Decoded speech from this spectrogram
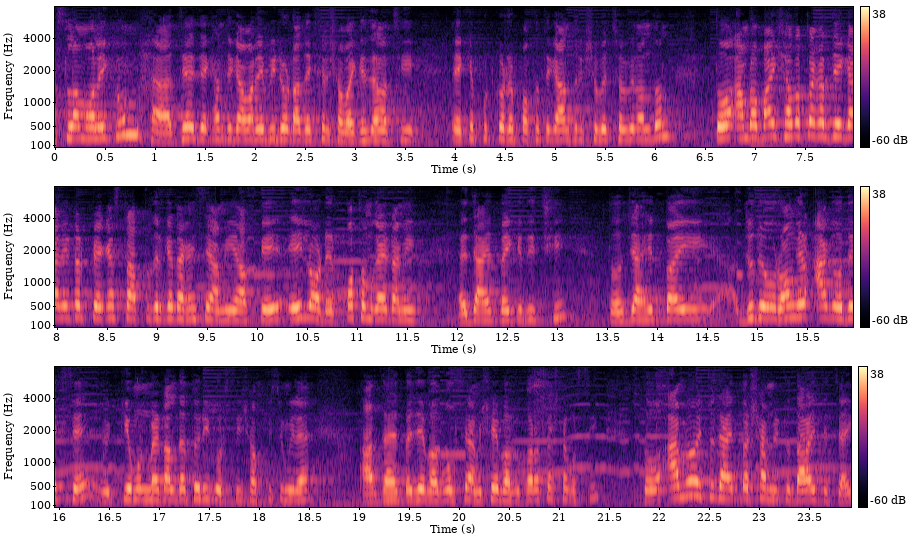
আসসালামু আলাইকুম। যে যেখান থেকে আমার এই ভিডিওটা দেখছেন, সবাইকে জানাচ্ছি একে ফুডকোর্টের পক্ষ থেকে আন্তরিক শুভেচ্ছা, অভিনন্দন। তো আমরা বাইশ হাজার টাকার যে গাড়িটার প্যাকেজটা আপনাদেরকে দেখাইছি, আমি আজকে এই লডের প্রথম গাড়িটা আমি জাহিদ ভাইকে দিচ্ছি। তো জাহিদ ভাই, যদিও রঙের আগেও দেখছে, কেমন মেটাল দিয়ে তৈরি করছি সব কিছু মিলে। আর জাহিদ ভাই যেভাবে বলছে, আমি সেইভাবে করার চেষ্টা করছি। তো আমিও একটু জাহিদ ভাইয়ের সামনে একটু দাঁড়াইতে চাই।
